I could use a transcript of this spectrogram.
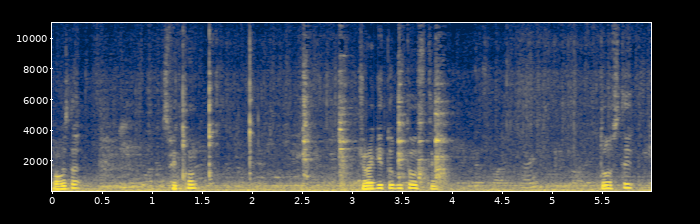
What was that? Sweet corn? Do you like it to be toasted? Toasted?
